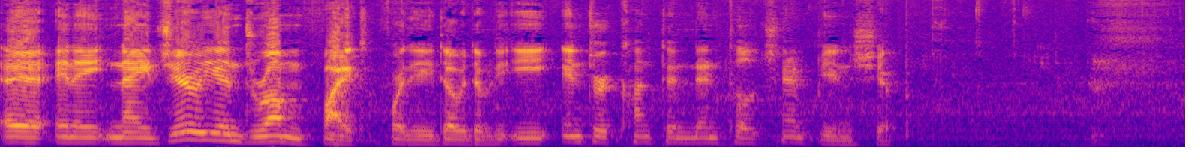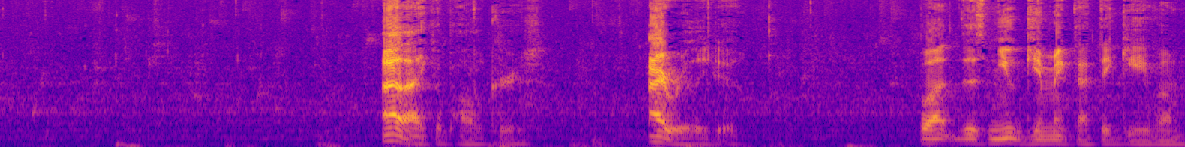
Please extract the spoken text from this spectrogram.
uh, in a Nigerian drum fight for the WWE Intercontinental Championship. I like Apollo Crews. I really do. But this new gimmick that they gave him,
